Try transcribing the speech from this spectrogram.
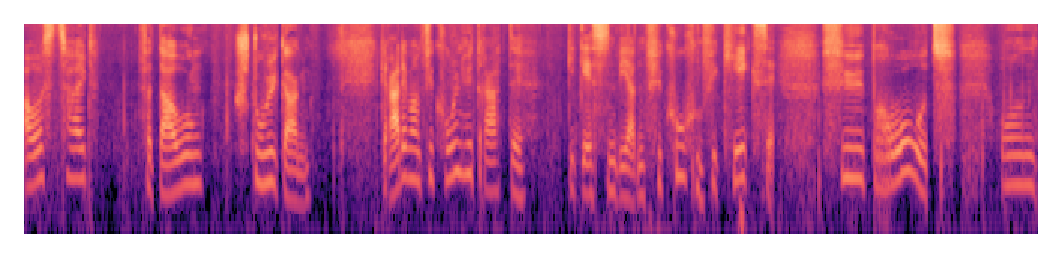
auszahlt, Verdauung, Stuhlgang. Gerade wenn viel Kohlenhydrate gegessen werden, für Kuchen, für Kekse, für Brot und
